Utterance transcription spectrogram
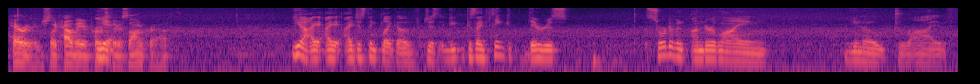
Heritage, like how they approach Yeah. their songcraft. Yeah, I, I, I just think like of just because I think there's sort of an underlying, you know, drive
